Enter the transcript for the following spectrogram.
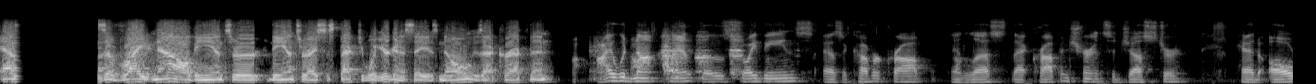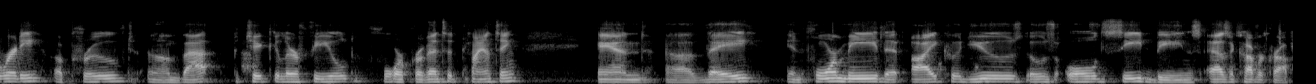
As, as of right now, the answer, the answer I suspect what you're going to say is no. Is that correct then? I would not plant those soybeans as a cover crop unless that crop insurance adjuster had already approved um, that particular field for prevented planting. And uh, they informed me that I could use those old seed beans as a cover crop.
